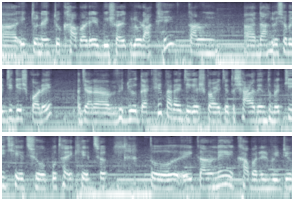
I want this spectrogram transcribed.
একটু না একটু খাবারের বিষয়গুলো রাখে। কারণ না হলে সবাই জিজ্ঞেস করে। যারা ভিডিও দেখে, তারাই জিজ্ঞেস করে যে, তো সারাদিন তোমরা কি খেয়েছো? কোথায় খেয়েছো? তো এই কারণে খাবারের ভিডিও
